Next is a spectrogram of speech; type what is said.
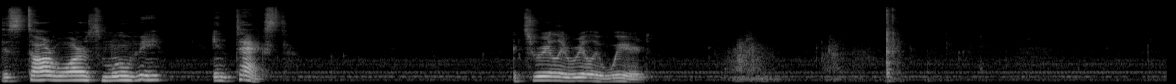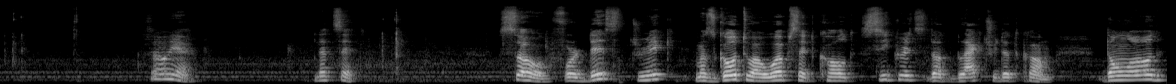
the Star Wars movie in text. It's really, really weird. So yeah, that's it. So for this trick, must go to our website called secrets.blacktree.com. Download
